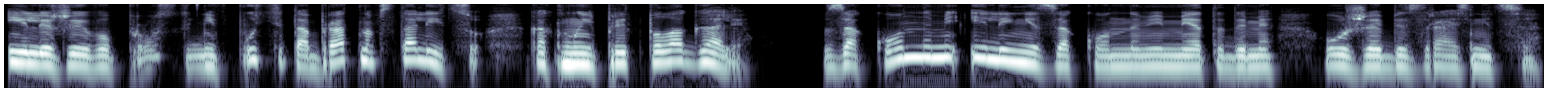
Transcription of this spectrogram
Или же его просто не впустят обратно в столицу, как мы и предполагали, законными или незаконными методами, уже без разницы.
